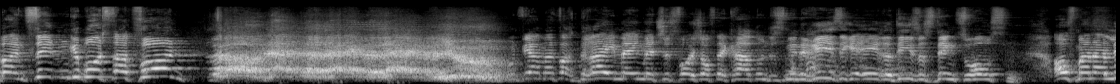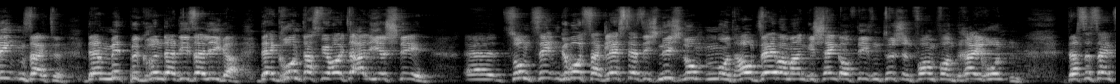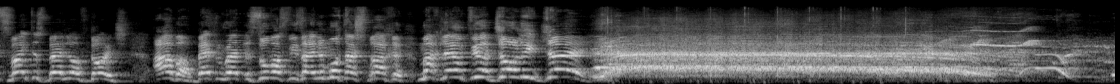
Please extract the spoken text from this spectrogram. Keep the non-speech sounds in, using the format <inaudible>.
beim 10. Geburtstag von und wir haben einfach drei Main Matches für euch auf der Karte und es ist mir eine riesige Ehre, dieses Ding zu hosten. Auf meiner linken Seite der Mitbegründer dieser Liga, der Grund, dass wir heute alle hier stehen. Äh, zum 10. Geburtstag lässt er sich nicht lumpen und haut selber mal ein Geschenk auf diesen Tisch in Form von drei Runden. Das ist sein zweites Battle auf Deutsch. Aber Battle Rap ist sowas wie seine Muttersprache. Mach Lärm für Jolly J!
